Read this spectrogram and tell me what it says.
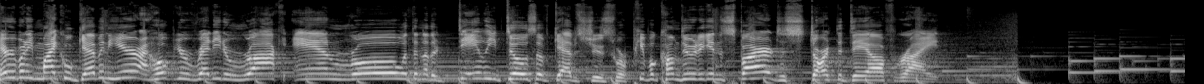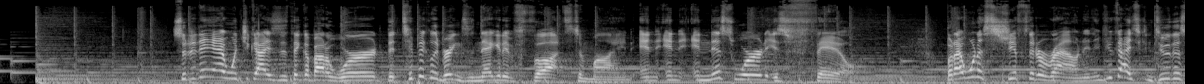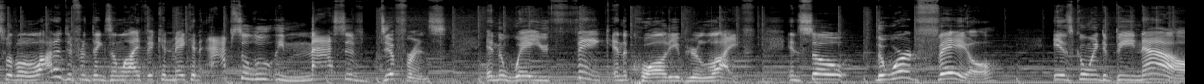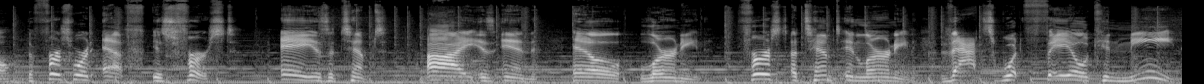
Hey everybody, Michael Gebben here. I hope you're ready to rock and roll with another daily dose of Gebbs Juice where people come to it to get inspired to start the day off right. So today I want you guys to think about a word that typically brings negative thoughts to mind. And, and, and this word is fail. But I want to shift it around. And if you guys can do this with a lot of different things in life, it can make an absolutely massive difference in the way you think and the quality of your life. And so the word fail is going to be now the first word F is first, A is attempt, I is in, L learning. First attempt in learning. That's what fail can mean.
